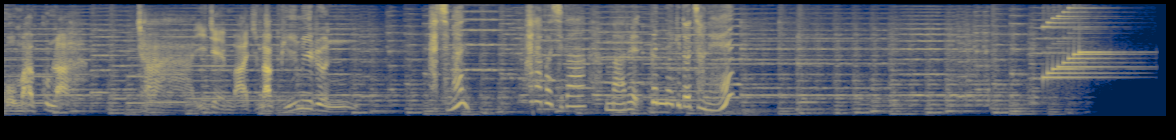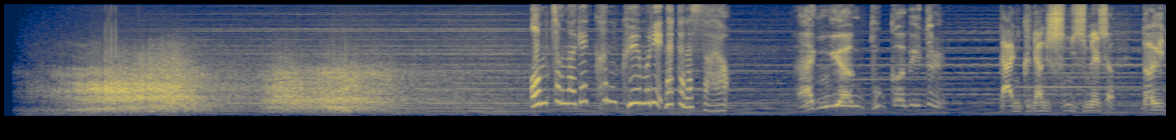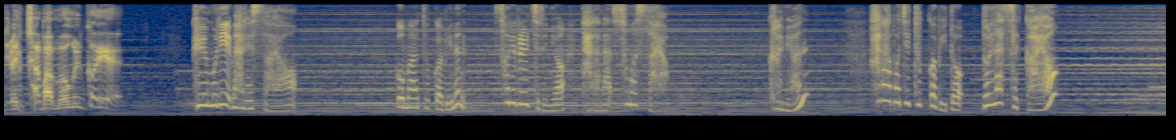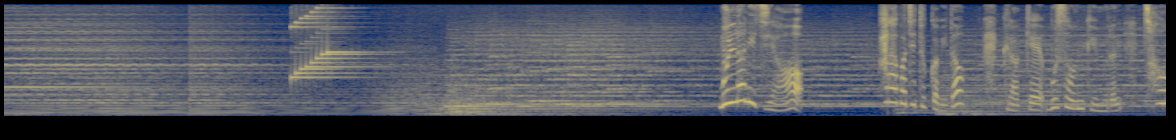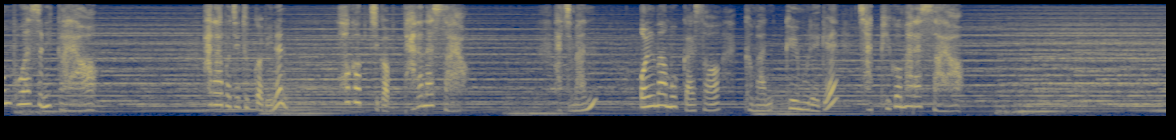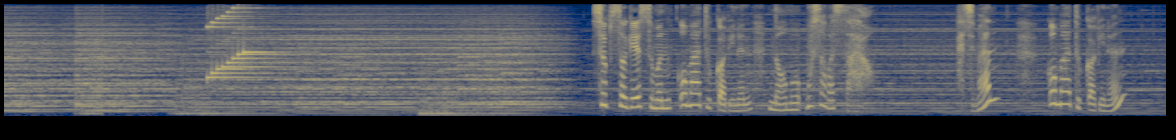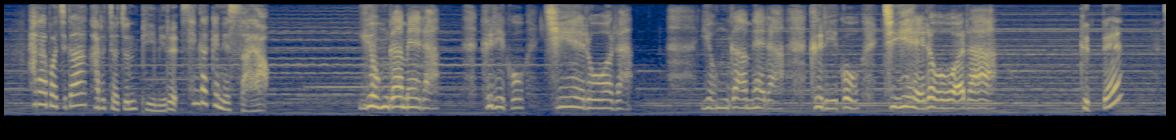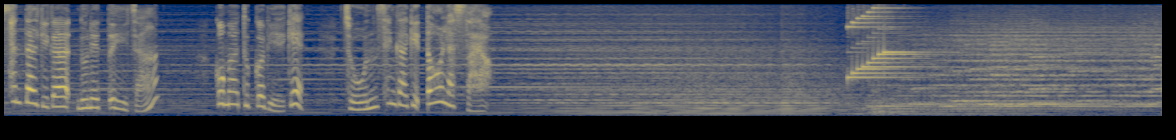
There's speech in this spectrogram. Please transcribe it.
고맙구나. 자, 이제 마지막 비밀은 하지만 할아버지가 말을 끝내기도 전에 엄청나게 큰 괴물이 나타났어요. 안녕 두꺼비들. 난 그냥 심심해서 너희들을 잡아먹을 거야. 괴물이 말했어요. 꼬마 두꺼비는 소리를 지르며 달아나 숨었어요. 그러면 할아버지 두꺼비도 놀랐을까요? 물론이지요. 할아버지 두꺼비도 그렇게 무서운 괴물은 처음 보았으니까요. 할아버지 두꺼비는 허겁지겁 달아났어요. 하지만 얼마 못 가서 그만 괴물에게 잡히고 말았어요. 숲속에 숨은 꼬마 두꺼비는 너무 무서웠어요. 하지만 꼬마 두꺼비는 할아버지가 가르쳐 준 비밀을 생각해냈어요. 용감해라. 그리고 지혜로워라. 용감해라. 그리고 지혜로워라. 그때 산딸기가 눈에 뜨이자 꼬마 두꺼비에게 좋은 생각이 떠올랐어요.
